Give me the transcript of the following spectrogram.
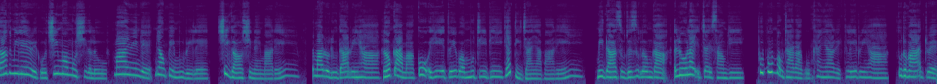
သားသမီးလေးတွေကိုချီးမွမ်းမှုရှိသလိုမှားယွင်းတဲ့မြောက်ပင်မှုတွေလည်းရှိကောင်းရှိနိုင်ပါတယ်။ ကျမတို့လူသားတွေဟာလောကမှာကိုယ်အရေးအသွေးပေါ်မူတည်ပြီးရပ်တည်ကြရပါတယ်။မိသားစုတစ်စုလုံးကအလိုလိုက်အကြိုက်ဆောင်ပြီးဖူးဖူးမှုန်ထားတာကိုခံရတဲ့ကလေးတွေဟာသူတစ်ပါးအတွက်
